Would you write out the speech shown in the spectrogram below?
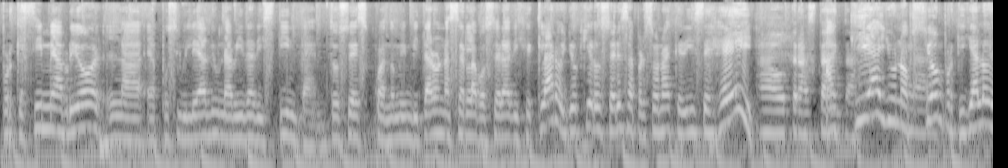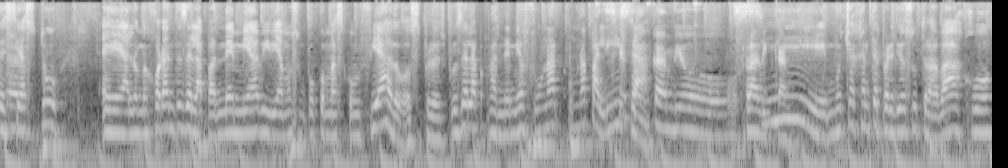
porque sí me abrió la, la posibilidad de una vida distinta. Entonces, cuando me invitaron a ser la vocera, dije, claro, yo quiero ser esa persona que dice, hey, A otras tantas. aquí hay una opción, Claro. porque ya lo decías tú. eh, a lo mejor antes de la pandemia vivíamos un poco más confiados, pero después de la pandemia fue una, una Sí, fue paliza. un cambio radical. Sí, mucha gente perdió su trabajo,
